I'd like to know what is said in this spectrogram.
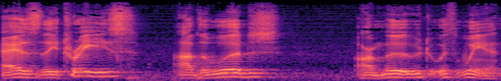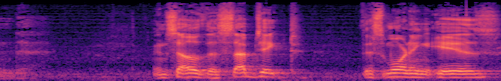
as the trees of the woods are moved with wind. And so the subject this morning is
